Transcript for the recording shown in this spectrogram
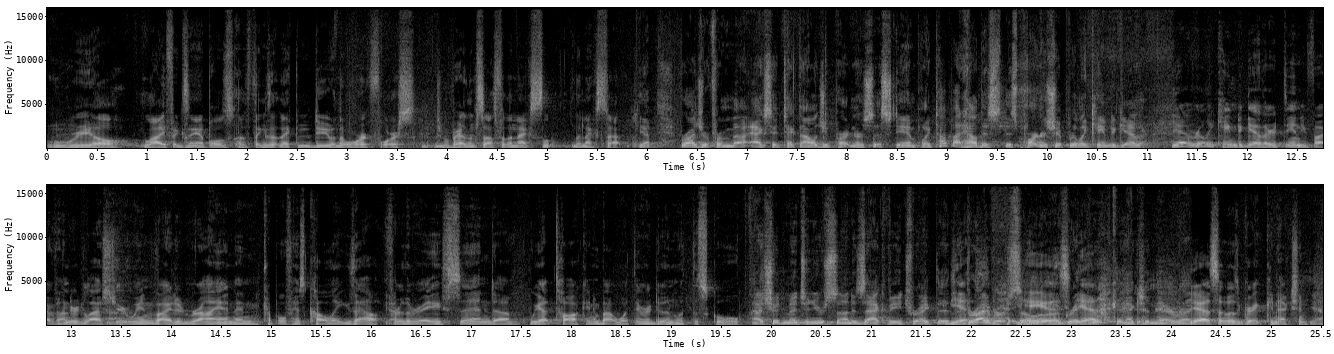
real life examples of things that they can do in the workforce mm-hmm. to prepare themselves for the next the next step. Yep, Roger from uh, Axia Technology Partners uh, standpoint, talk about how this this partnership really came together. Yeah, it really came together at the Indy 500 last year. We invited Ryan and a couple of his colleagues out for the race, and uh, we got talking about what they were doing with the school. I should mention your son is Zach Veach, right? The, yes. the driver. So a uh, great, yeah. great connection there, right? yeah, so it was a great connection. Yeah.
